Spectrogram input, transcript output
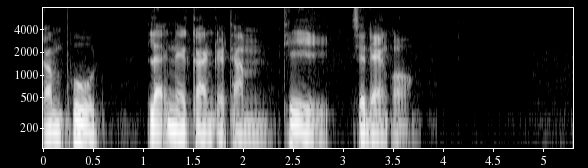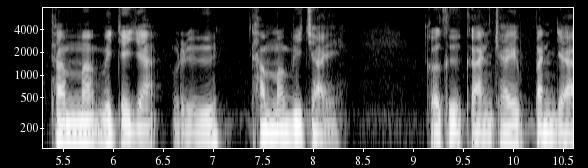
คำพูด และในการกระทำที่แสดงออก ธรรมวิจยะหรือธรรมวิจัย ก็คือการใช้ปัญญา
